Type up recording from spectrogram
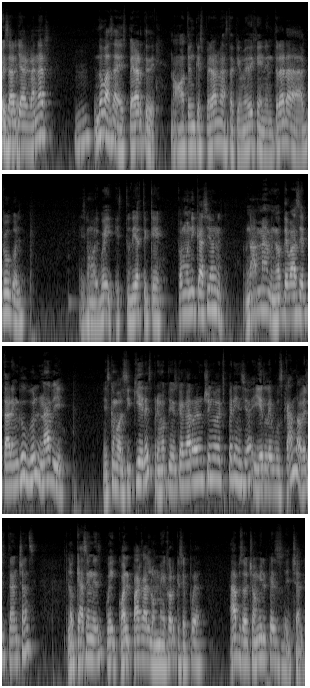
empezar 24. ya a ganar. Mm. No vas a esperarte de, no, tengo que esperarme hasta que me dejen entrar a Google. Es como, güey, ¿estudiaste qué? Comunicaciones. No mames, no te va a aceptar en Google nadie. Es como, si quieres, primero tienes que agarrar un chingo de experiencia e irle buscando a ver si te dan chance. Lo que hacen es, güey, ¿cuál paga lo mejor que se pueda? Ah, pues ocho mil pesos, échale.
